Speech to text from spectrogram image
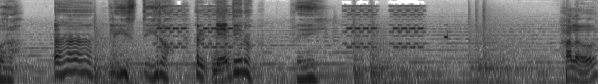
పోరా. ప్లీజ్ తీరో. నేను తీను రేయ్. హలో.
